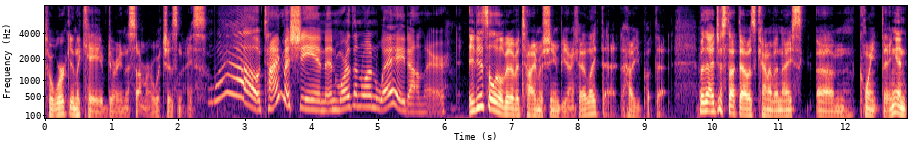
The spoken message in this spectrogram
to work in the cave during the summer, which is nice. Wow, time machine in more than one way down there. It is a little bit of a time machine, Bianca. I like that how you put that. But I just thought that was kind of a nice, um, quaint thing. And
